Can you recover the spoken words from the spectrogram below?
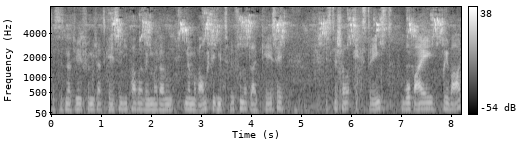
das ist natürlich für mich als Käseliebhaber, wenn man dann in einem Raum steht mit 1200 Leib Käse, ist das schon extremst. Wobei privat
